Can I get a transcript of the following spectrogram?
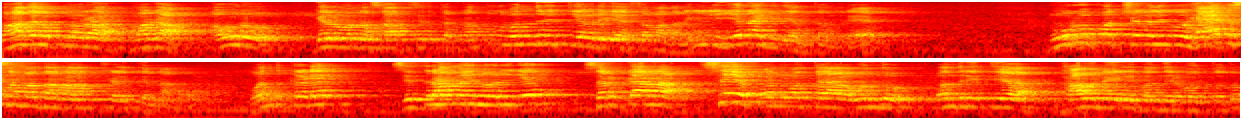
ಮಹಾದೇವಪ್ಪನವರ ಮಗ ಅವರು ಗೆಲುವನ್ನು ಸಾಧಿಸಿರ್ತಕ್ಕಂಥದ್ದು ಒಂದು ರೀತಿ ಅವರಿಗೆ ಸಮಾಧಾನ. ಇಲ್ಲಿ ಏನಾಗಿದೆ ಅಂತಂದರೆ, ಮೂರು ಪಕ್ಷಗಳಿಗೂ ಹೇಗೆ ಸಮಾಧಾನ ಅಂತ ಹೇಳ್ತೀನಿ ನಾನು. ಒಂದು ಕಡೆ ಸಿದ್ದರಾಮಯ್ಯನವರಿಗೆ ಸರ್ಕಾರ ಸೇಫ್ ಅನ್ನುವಂತಹ ಒಂದು ಒಂದು ರೀತಿಯ ಭಾವನೆಯಲ್ಲಿ ಬಂದಿರುವಂಥದ್ದು.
